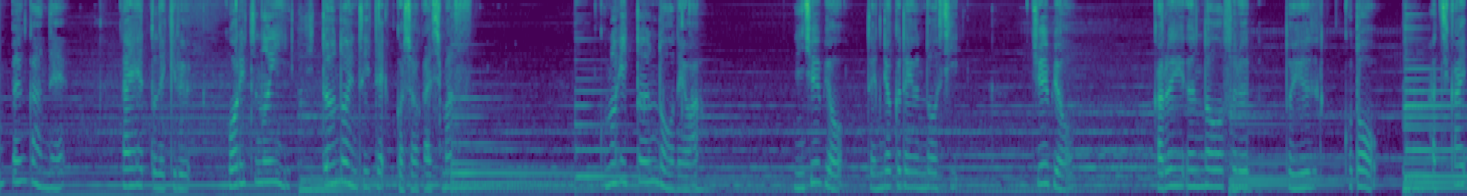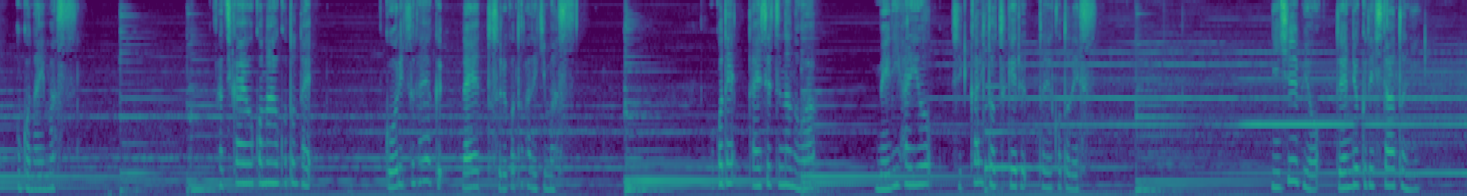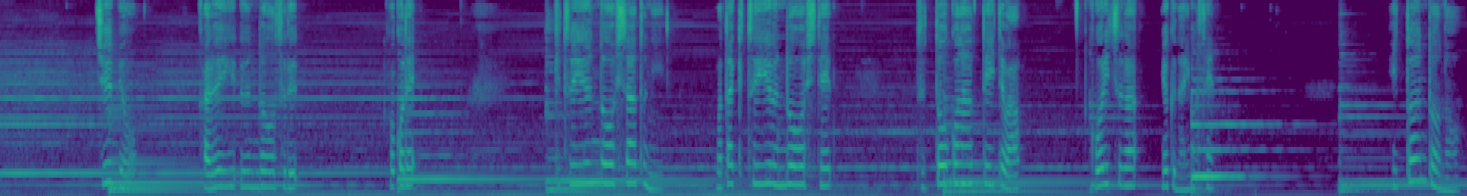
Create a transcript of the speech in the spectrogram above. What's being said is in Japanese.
4分間でダイエットできる効率のいいヒット運動についてご紹介します。このヒット運動では20秒全力で運動し10秒軽い運動をするということを8回行います。8回行うことで効率がよくダイエットすることができます。ここで大切なのはメリハリをしっかりとつけるということです。20秒全力でした後に10秒軽い運動をする。ここできつい運動をした後にまたきつい運動をしてずっと行っていては効率が良くなりません。ヒット運動の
